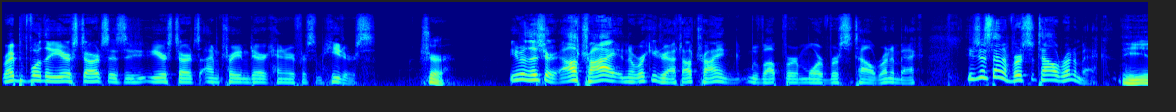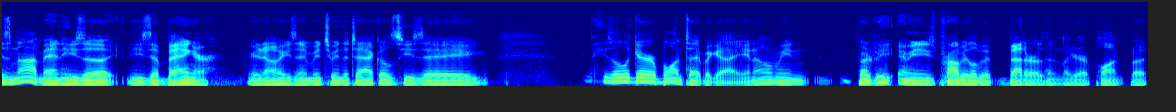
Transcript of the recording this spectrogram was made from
Right before the year starts, as the year starts, I'm trading Derrick Henry for some heaters Sure. Even this year, I'll try in the rookie draft. I'll try and move up for a more versatile running back. He's just not a versatile running back. He is not, man. He's a he's a banger. You know, he's in between the tackles. He's a he's a LeGarrette Blunt type of guy. You know, I mean, but he, I mean, he's probably a little bit better than LeGarrette Blunt, but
